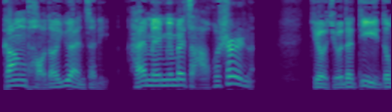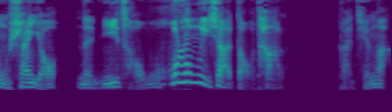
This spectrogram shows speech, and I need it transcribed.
刚跑到院子里，还没明白咋回事呢，就觉得地动山摇，那泥草屋呼隆一下倒塌了。感情啊，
